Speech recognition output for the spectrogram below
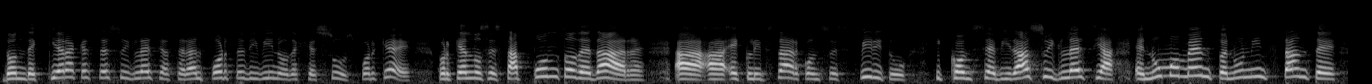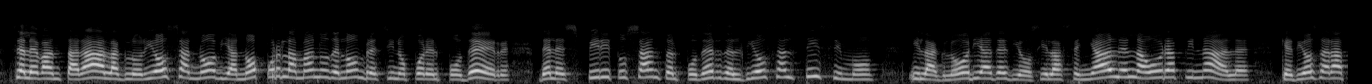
donde quiera que esté su iglesia, será el porte divino de Jesús. ¿Por qué? Porque Él nos está a punto de dar, a, eclipsar con su espíritu y concebirá su iglesia en un momento, en un instante, se levantará la gloriosa novia, no por la mano del hombre, sino por el poder del Espíritu Santo, el poder del Dios Altísimo y la gloria de Dios. Y la señal en la hora final que Dios hará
